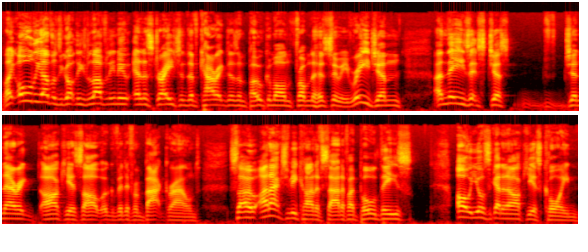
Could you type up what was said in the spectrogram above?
Like all the others, you've got these lovely new illustrations of characters and Pokemon from the Hisui region. And these, it's just generic Arceus artwork with a different background. So I'd actually be kind of sad if I pulled these. Oh, you also get an Arceus coin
